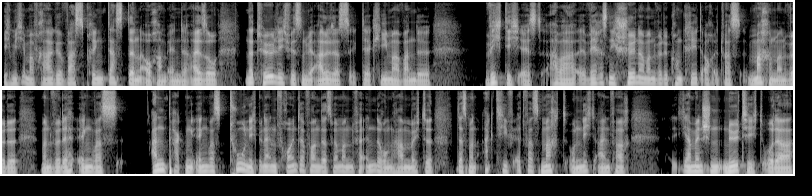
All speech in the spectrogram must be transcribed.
ich mich immer frage, was bringt das denn auch am Ende? Also natürlich wissen wir alle, dass der Klimawandel wichtig ist. Aber äh, wäre es nicht schöner, man würde konkret auch etwas machen, man würde, man würde irgendwas anpacken, irgendwas tun. Ich bin ein Freund davon, dass wenn man Veränderungen haben möchte, dass man aktiv etwas macht und nicht einfach ja Menschen nötigt oder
